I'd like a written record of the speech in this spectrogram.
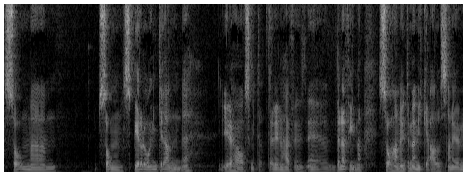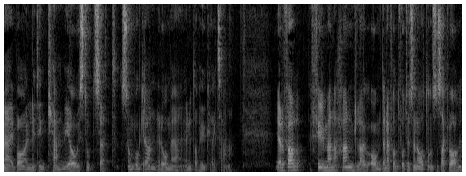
som, ehm, som spelar då en granne i det här avsnittet, eller den här, eh, den här filmen. Så han är ju inte med mycket alls, han är ju med i bara en liten cameo i stort sett, som bor granne då med en av huvudkaraktärerna. I alla fall, filmen handlar om, den är från 2018 som sagt var,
